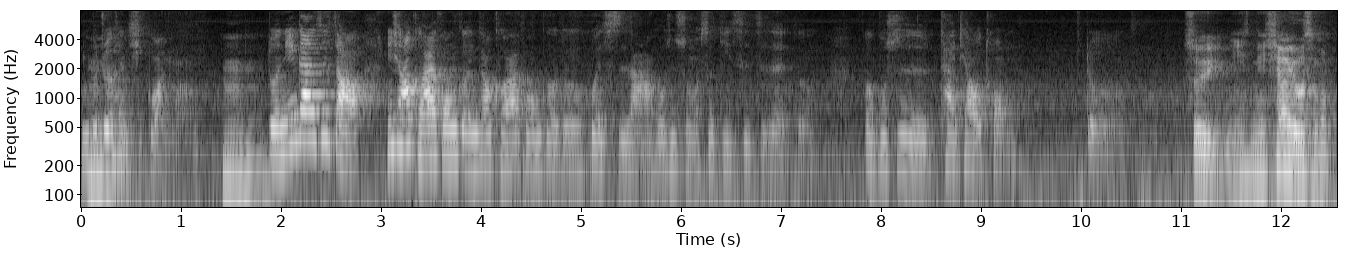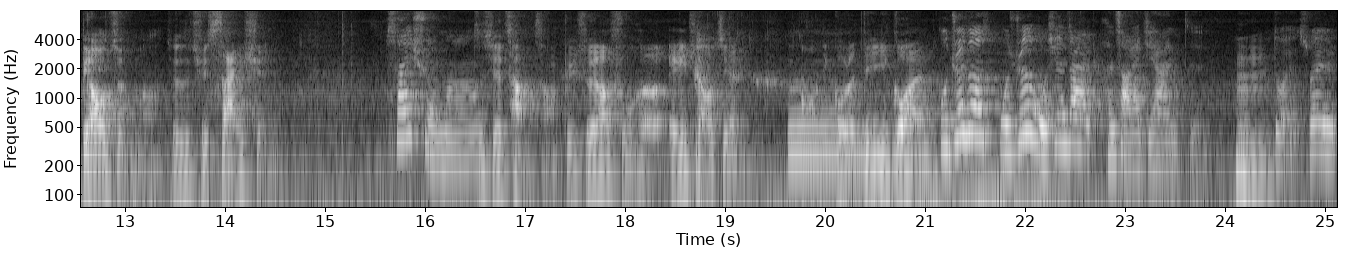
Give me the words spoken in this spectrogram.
你不觉得很奇怪吗？嗯，对，你应该是找你想要可爱风格，你找可爱风格的绘师啊，或是什么设计师之类的，而不是太跳痛的。所以你你现在有什么标准吗？就是去筛选。筛选吗？这些厂商，比如说要符合 A 条件，嗯、然后你过了第一关。我觉得，我觉得我现在很少在接案子。嗯，对，所以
